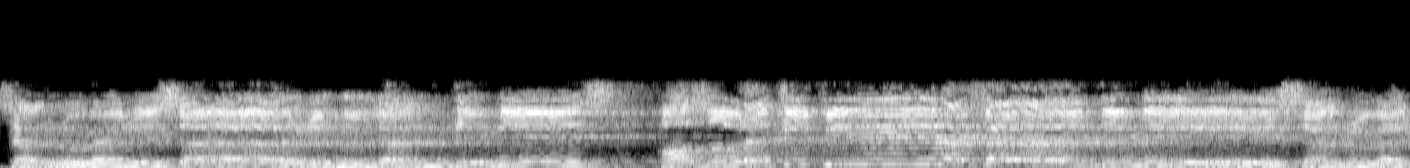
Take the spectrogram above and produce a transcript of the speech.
Server ser Hazreti Pir Efendimiz. Server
